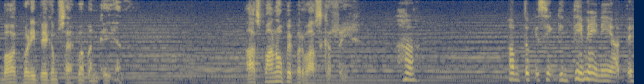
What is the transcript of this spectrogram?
बहुत बड़ी बेगम साहिबा बन गई है। ना आसमानों पे प्रवास कर रही है। हाँ हम तो किसी गिनती में ही नहीं आते।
